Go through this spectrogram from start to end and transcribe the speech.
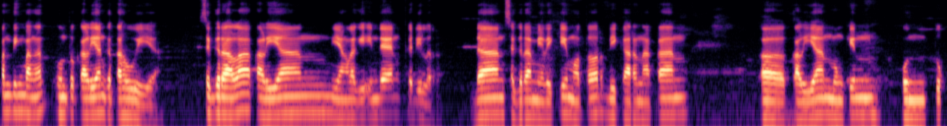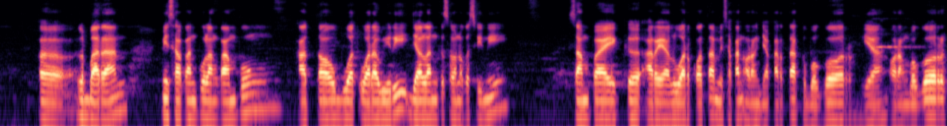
penting banget untuk kalian ketahui ya segeralah kalian yang lagi inden ke dealer dan segera miliki motor dikarenakan uh, kalian mungkin untuk uh, lebaran misalkan pulang kampung atau buat warawiri jalan ke sono ke sini sampai ke area luar kota misalkan orang Jakarta ke Bogor ya orang Bogor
